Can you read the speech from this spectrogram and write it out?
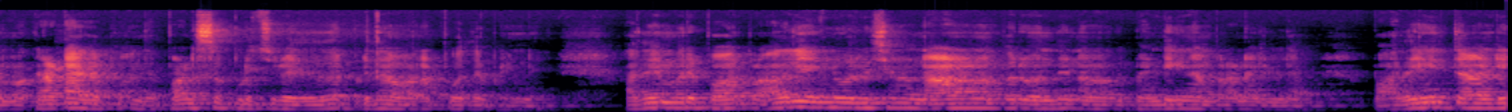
நம்ம கரெக்டாக அந்த பழசை பிடிச்சிருது அப்படி தான் வரப்போகுது அப்படின்னு. அதே மாதிரி பவர் அதில் இன்னொரு விஷயம் நாலாம் நம்பர் வந்து நமக்கு பெண்டிங் நம்பரான இல்லை. அதையும் தாண்டி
